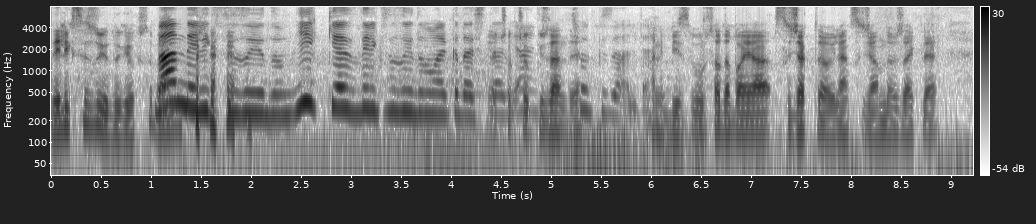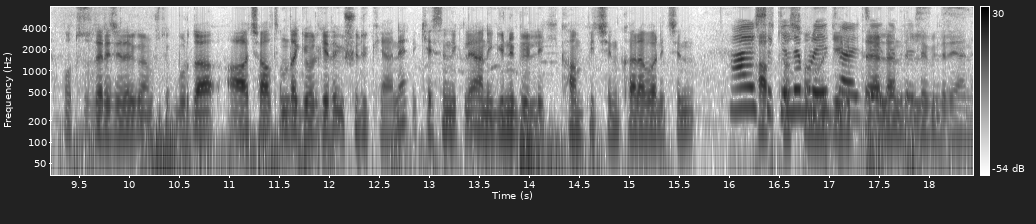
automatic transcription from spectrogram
Deliksiz uyudu Göksu. Ben, deliksiz uyudum. İlk kez deliksiz uyudum arkadaşlar. Evet, çok Yani çok güzeldi. Çok güzeldi. Hani biz Bursa'da bayağı sıcaktı öğlen sıcağında özellikle 30 dereceleri görmüştük. Burada ağaç altında gölgede üşüdük yani. Kesinlikle hani günübirlik kamp için, karavan için Her hafta şekilde sonu burayı gelip tercih değerlendirilebilir yani.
